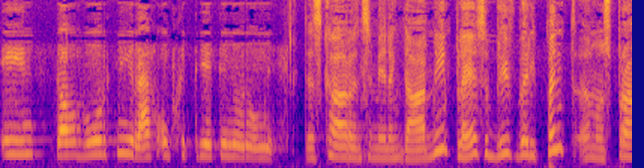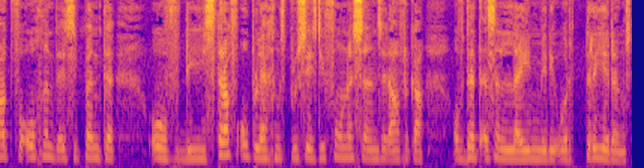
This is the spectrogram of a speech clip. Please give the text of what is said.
en daar word nie reg opgetree teenoor hom nie. Dis Karen se mening daar nie. Bly asseblief by die punt en ons praat vanoggend is die punte of die strafopleggingsproses, die vonnisse in Suid-Afrika of dit is in lyn met die oortredings.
